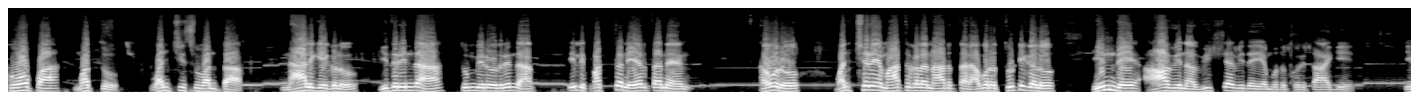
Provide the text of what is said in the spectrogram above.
ಕೋಪ ಮತ್ತು ವಂಚಿಸುವಂತ ನಾಲಿಗೆಗಳು ಇದರಿಂದ ತುಂಬಿರುವುದರಿಂದ ಇಲ್ಲಿ ಭಕ್ತನು ಹೇಳ್ತಾನೆ, ಅವರು ವಂಚನೆ ಮಾತುಗಳನ್ನು ಆಡುತ್ತಾರೆ ಅವರ ತುಟಿಗಳು ಹಿಂದೆ ಹಾವಿನ ವಿಷವಿದೆ ಎಂಬುದು ಕುರಿತಾಗಿ ಈ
